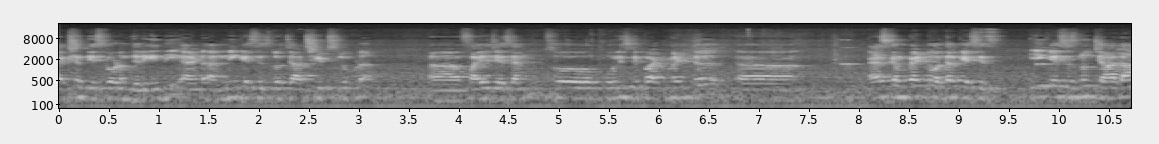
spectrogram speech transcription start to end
యాక్షన్ తీసుకోవడం జరిగింది. అండ్ అన్ని కేసెస్లో ఛార్జ్ షీట్స్లు కూడా ఫైల్ చేశాను. So police department as compared to other cases ఈ కేసెస్ను చాలా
